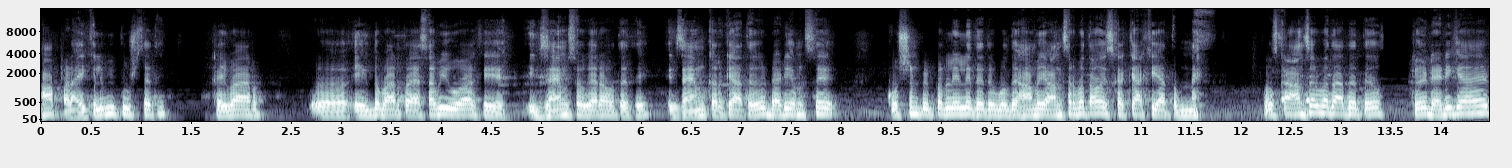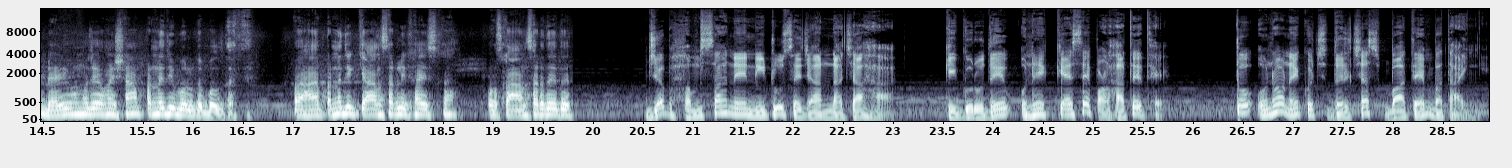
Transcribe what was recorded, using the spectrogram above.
हाँ पढ़ाई के लिए भी पूछते थे। कई बार एक दो बार तो ऐसा भी हुआ कि एग्ज़ाम्स वगैरह होते थे। एग्ज़ाम करके आते थे डैडी हमसे क्वेश्चन पेपर ले लेते थे बोलते हाँ भाई आंसर बताओ इसका क्या किया तुमने? तो उसका आंसर बताते थे। क्योंकि डैडी क्या है? डैडी मुझे हमेशा पंडित जी बोल के बोलते थे। हाँ पंडित जी क्या आंसर लिखा है इसका? उसका आंसर देते जब हमसा ने नीटू से जानना चाहा कि गुरुदेव उन्हें कैसे पढ़ाते थे तो उन्होंने कुछ दिलचस्प बातें बताई।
